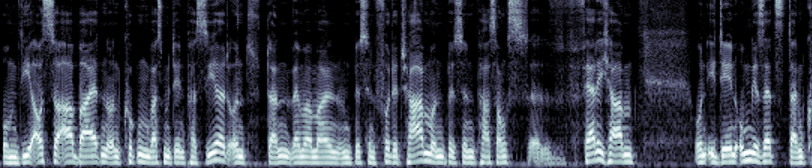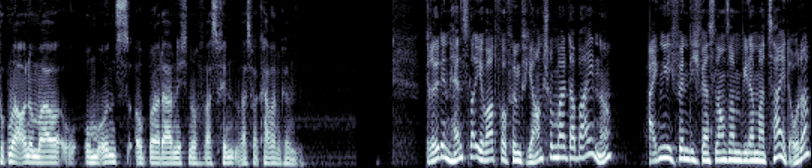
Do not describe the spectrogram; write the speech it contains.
um die auszuarbeiten und gucken, was mit denen passiert. Und dann, wenn wir mal ein bisschen Footage haben und ein bisschen ein paar Songs äh, fertig haben, und Ideen umgesetzt, dann gucken wir auch nochmal um uns, ob wir da nicht noch was finden, was wir covern können. Grill den Hensler, ihr wart vor fünf Jahren schon mal dabei, ne? Eigentlich finde ich, wäre es langsam wieder mal Zeit, oder?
